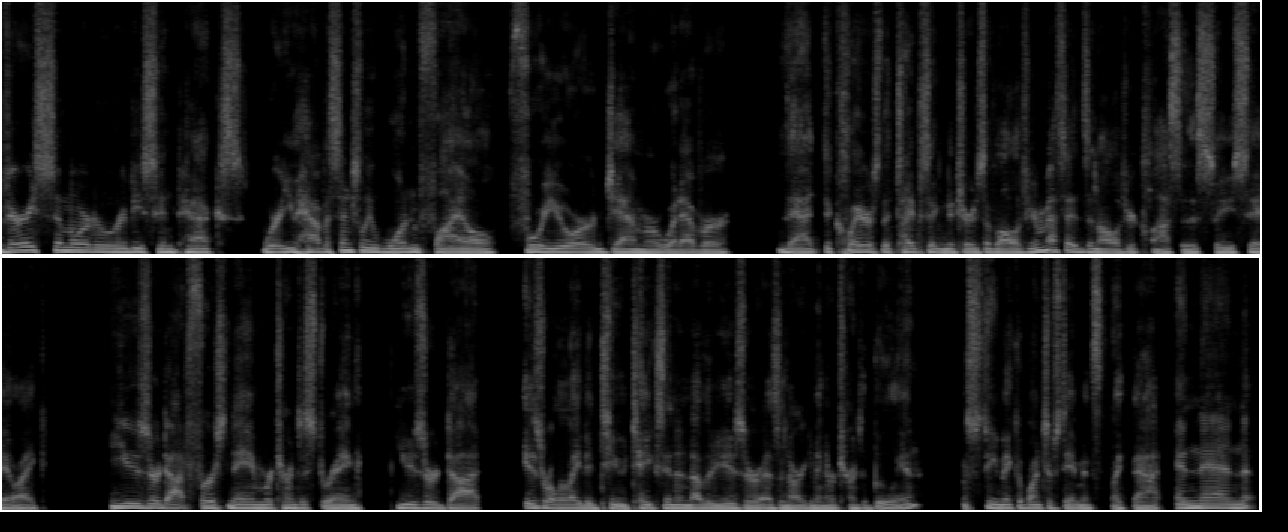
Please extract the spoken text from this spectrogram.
very similar to Ruby syntax, where you have essentially one file for your gem or whatever that declares the type signatures of all of your methods and all of your classes. So you say like user dot first name returns a string, user dot is related to takes in another user as an argument and returns a Boolean. So you make a bunch of statements like that. And then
